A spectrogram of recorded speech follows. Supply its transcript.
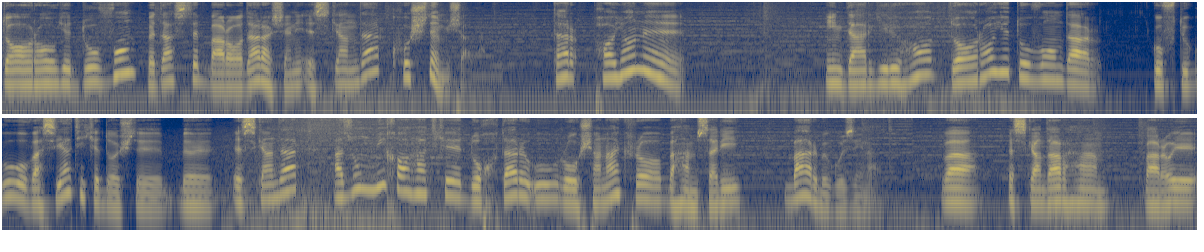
دارای دوم به دست برادرش یعنی اسکندر کشته می شود در پایان این درگیری ها دارای دوم در گفتگو و وصیتی که داشته به اسکندر از اون می‌خواهد که دختر او روشنک را به همسری بر بگزیند و اسکندر هم برای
